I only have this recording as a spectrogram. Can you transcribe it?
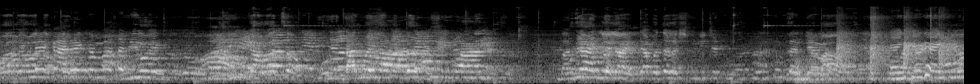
आपल्या कार्यक्रमासाठी पुढे आणलेलं आहे. त्याबद्दल अश्विनीचे खूप खूप खूप धन्यवाद. थँक्यू थँक्यू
